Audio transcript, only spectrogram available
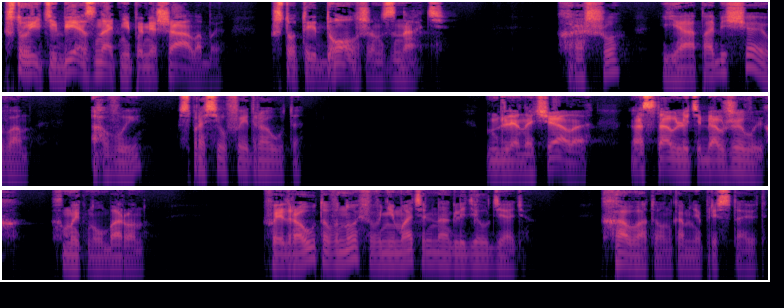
что и тебе знать не помешало бы, что ты должен знать?» «Хорошо, я пообещаю вам. А вы?» — спросил Фейдраута. «Для начала оставлю тебя в живых». — хмыкнул барон. Фейдраута вновь внимательно оглядел дядю. Хавата он ко мне приставит.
